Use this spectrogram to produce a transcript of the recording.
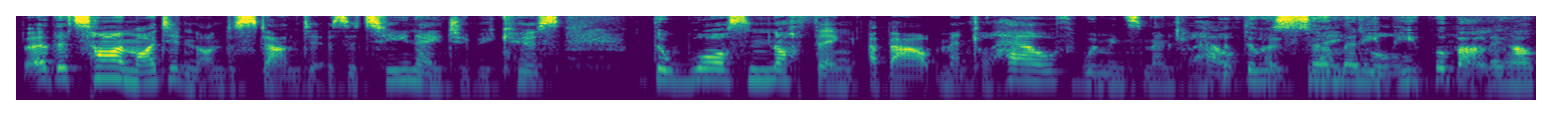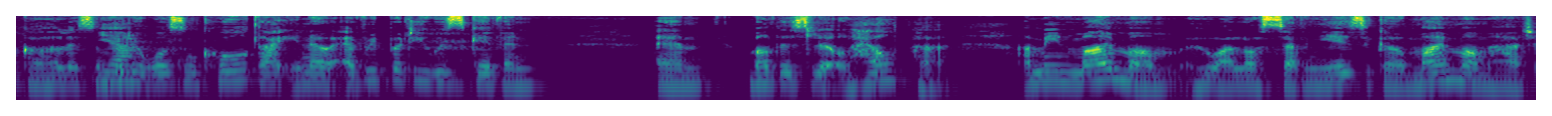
but at the time I didn't understand it as a teenager because there was nothing about mental health, women's mental health. But there was so many people battling alcoholism, but it wasn't called that. You know, everybody was given um, mother's little helper. I mean, my mum, who I lost seven years ago, my mum had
